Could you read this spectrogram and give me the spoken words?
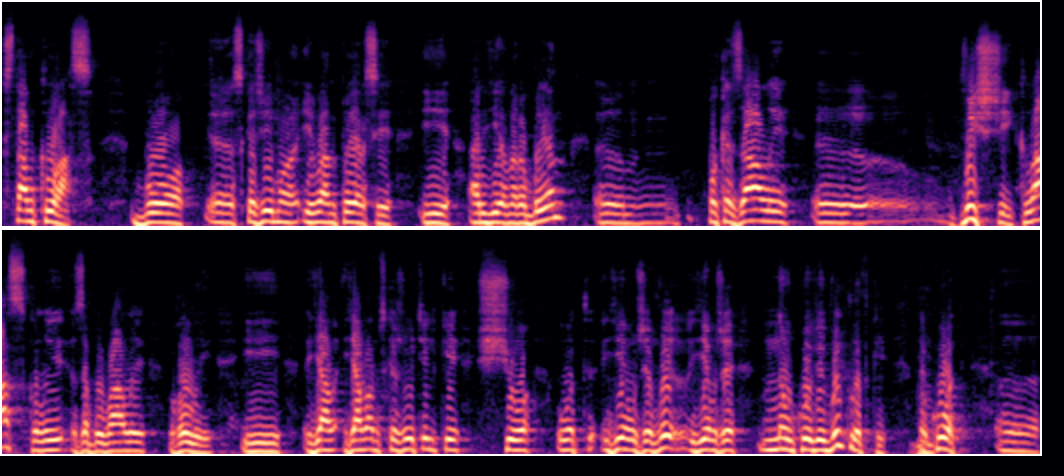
став клас. Бо, е, скажімо, Іван Персі і Ар'єн Робен ем, показали е, вищий клас, коли забивали голи. І я, я вам скажу тільки, що от є вже ви- є вже наукові викладки. Так от е,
